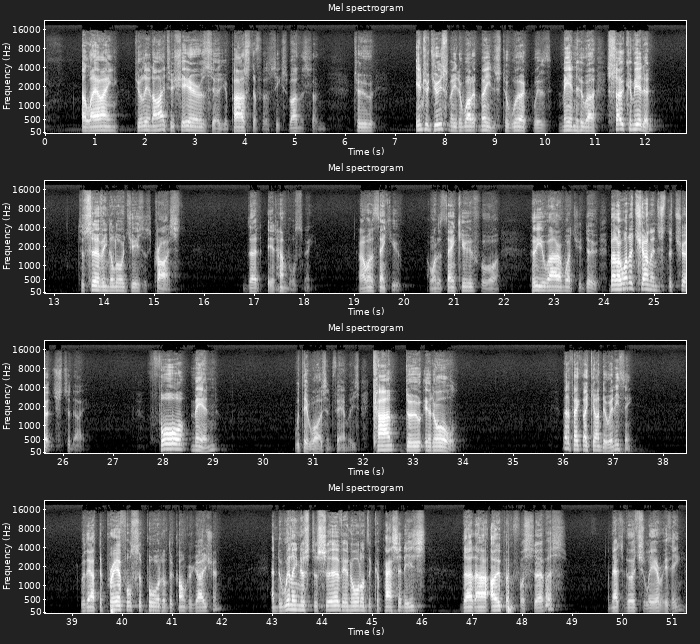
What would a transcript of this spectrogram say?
allowing Julie and I to share as uh, your pastor for six months and to introduce me to what it means to work with men who are so committed to serving the Lord Jesus Christ that it humbles me. I want to thank you. I want to thank you for who you are and what you do. But I want to challenge the church today. Four men with their wives and families can't do it all. Matter of fact, they can't do anything without the prayerful support of the congregation and the willingness to serve in all of the capacities that are open for service. And that's virtually everything.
